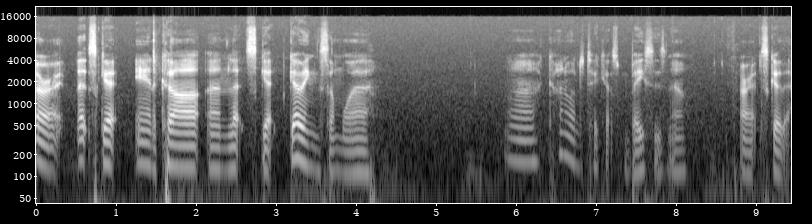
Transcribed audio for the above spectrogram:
Alright, let's get in a car and let's get going somewhere. Uh, kinda want to take out some bases now. Alright, let's go there.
